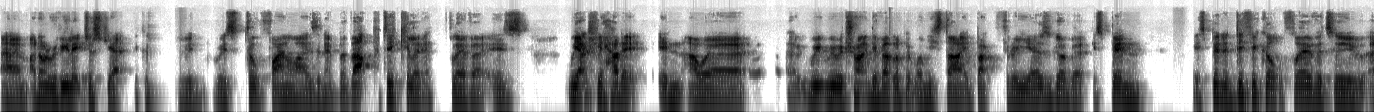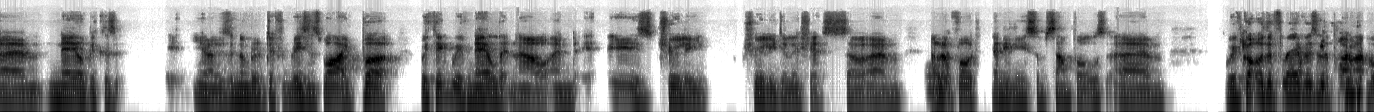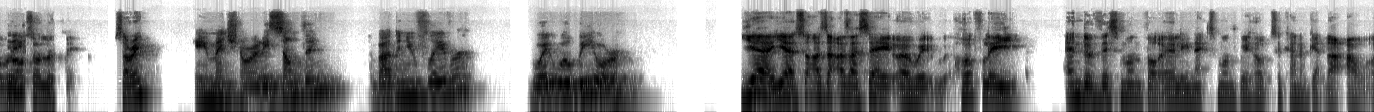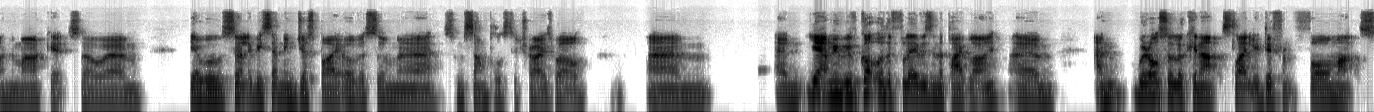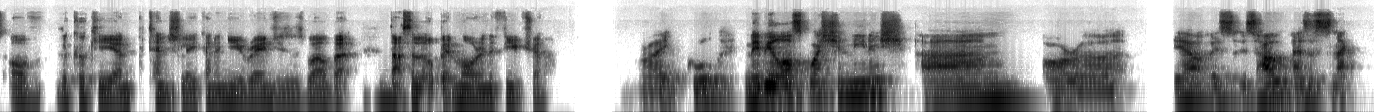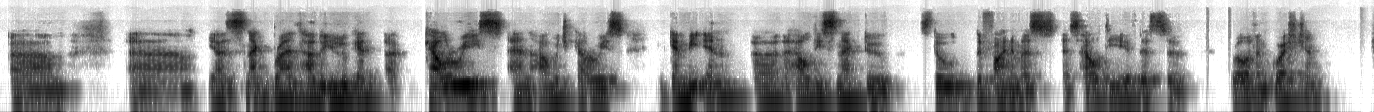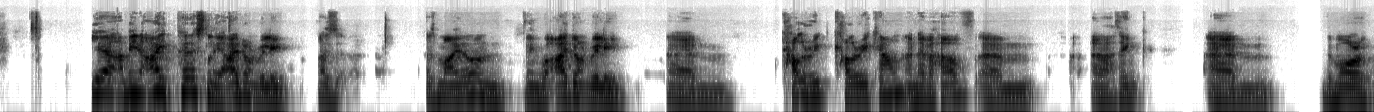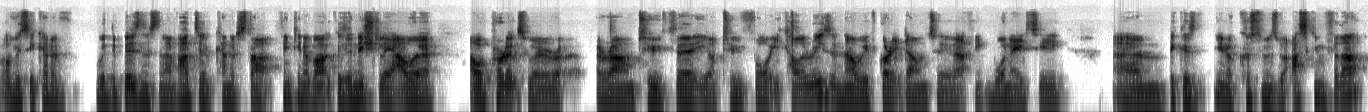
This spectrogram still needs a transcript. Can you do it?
Um, I don't reveal it just yet because we, we're still finalizing it. But that particular flavor is, we actually had it in our, uh, we, we were trying to develop it when we started back three years ago, but it's been, it's been a difficult flavor to um, nail because, you know, there's a number of different reasons why. But we think we've nailed it now, and it is truly, truly delicious. So um, I look forward to sending you some samples. Um, we've got other flavors in the pipeline, but we're also looking. Sorry. Can you mention already something about the new flavor? What it will be, or Yeah, yeah. So as as I say, uh, we hopefully end of this month or early next month, we hope to kind of get that out on the market. So um, yeah, we'll certainly be sending Just Bite over some uh, some samples to try as well. Um, and yeah, I mean we've got other flavors in the pipeline, um, and we're also looking at slightly different formats of the cookie and potentially kind of new ranges as well. But that's a little bit more in the future. All right, cool. Maybe a last question, Minesh, um, or uh, yeah, is is how as a snack, um, uh, yeah, as a snack brand, how do you look at uh, calories and how much calories can be in uh, a healthy snack to still define them as as healthy? If that's a relevant question. Yeah, I mean, I personally, I don't really, as as my own thing, well, I don't really um, calorie calorie count. I never have. Um, and I think um, the more obviously kind of with the business, and I've had to kind of start thinking about because initially our our products were around 230 or 240 calories, and now we've got it down to I think 180 um, because you know customers were asking for that.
